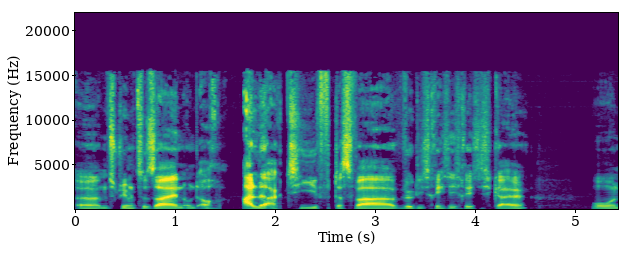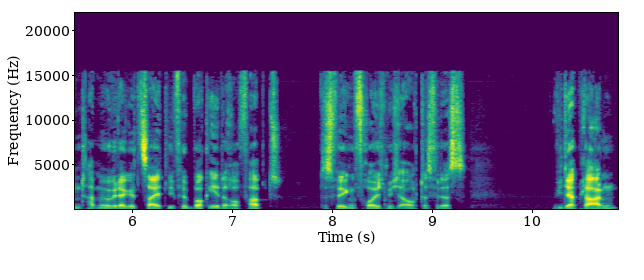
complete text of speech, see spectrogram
äh, im Stream zu sein und auch alle aktiv. Das war wirklich richtig, richtig geil. Und hat mir wieder gezeigt, wie viel Bock ihr darauf habt. Deswegen freue ich mich auch, dass wir das wieder planen.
